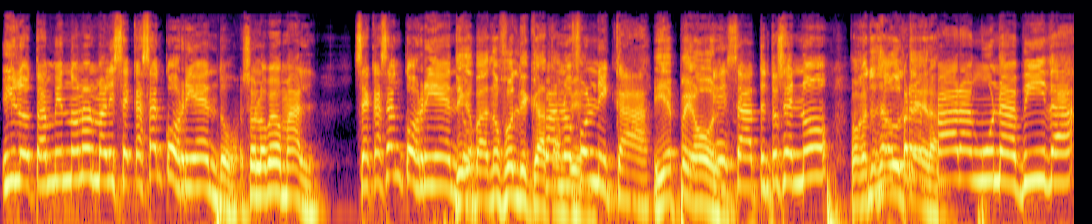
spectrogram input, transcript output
Y lo están viendo normal y se casan corriendo. Eso lo veo mal. Se casan corriendo. Diga para no fornicar para no fornicar. Y es peor. Exacto. Entonces no, Porque no adultera. preparan una vida,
